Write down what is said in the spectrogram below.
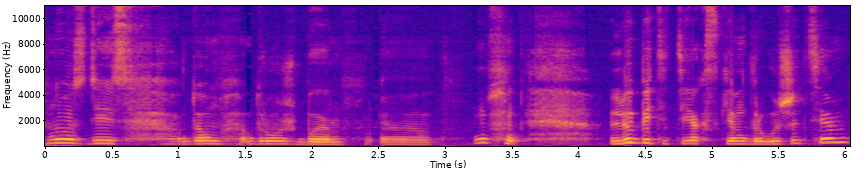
ну здесь дом дружбы. Любите тех, с кем дружите.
